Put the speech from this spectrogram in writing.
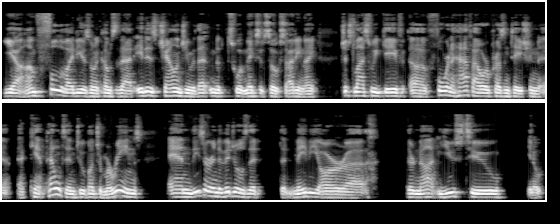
Yeah, I'm full of ideas when it comes to that. It is challenging, but that's what makes it so exciting. I just last week gave a four and a half hour presentation at, Camp Pendleton to a bunch of Marines, and these are individuals that that maybe are uh, they're not used to you know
